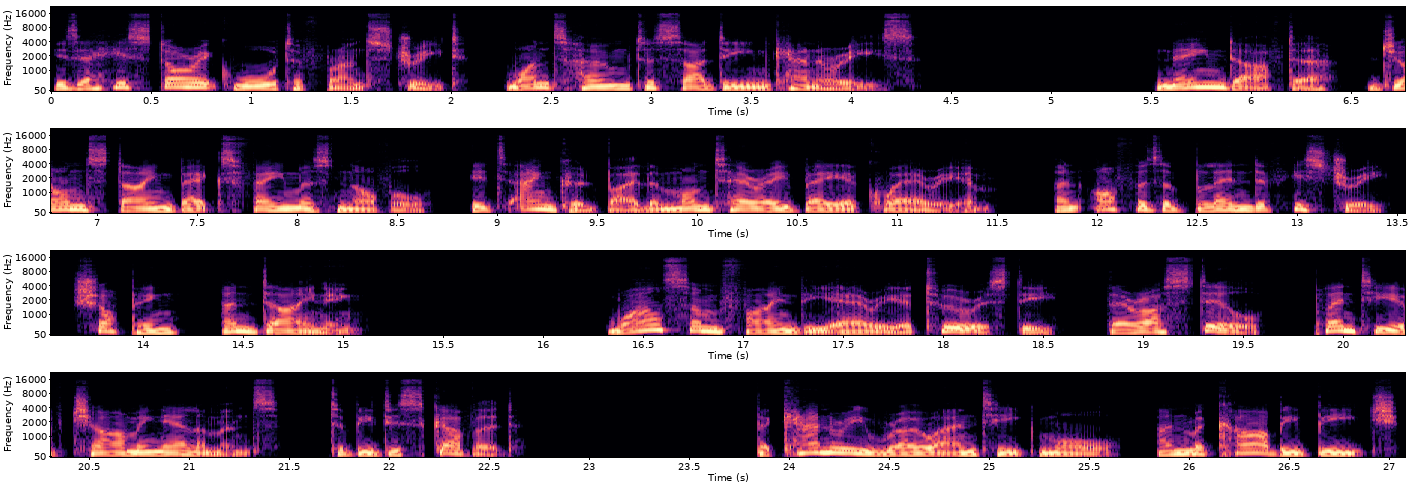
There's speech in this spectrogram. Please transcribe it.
is a historic waterfront street once home to sardine canneries. Named after John Steinbeck's famous novel, it's anchored by the Monterey Bay Aquarium and offers a blend of history, shopping, and dining. While some find the area touristy, there are still plenty of charming elements to be discovered. The Cannery Row Antique Mall and McAbee Beach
